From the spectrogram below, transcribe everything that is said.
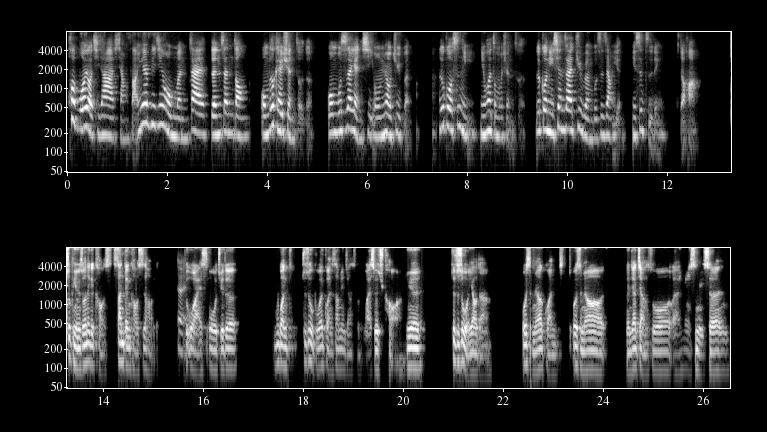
会不会有其他的想法？因为毕竟我们在人生中，我们是可以选择的。我们不是在演戏，我们没有剧本。如果是你，你会怎么选择？如果你现在剧本不是这样演，你是子玲的话，就比如说那个考试，三等考试好了。对，我还是我觉得，不管就是我不会管上面讲什么，我还是会去考啊，因为这就是我要的啊。为什么要管？为什么要人家讲说，呃，因为你是女生，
